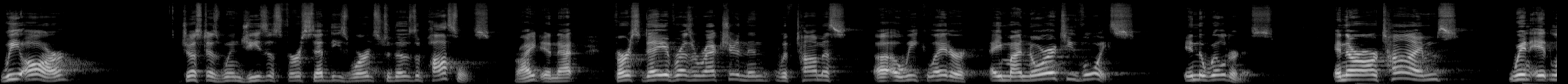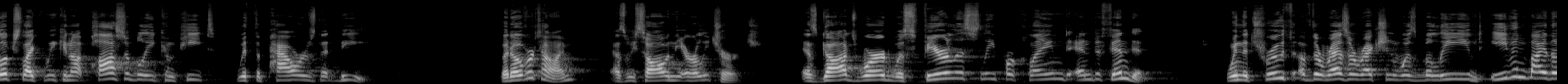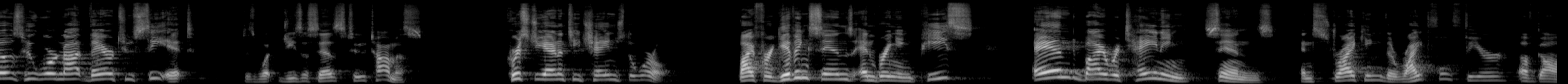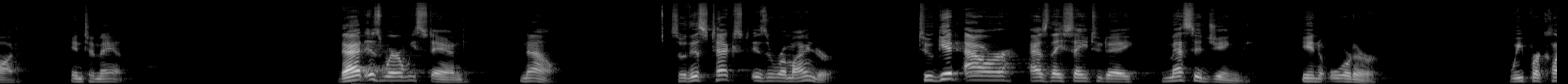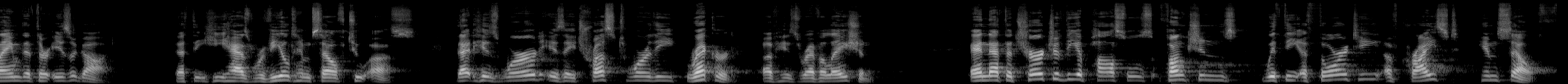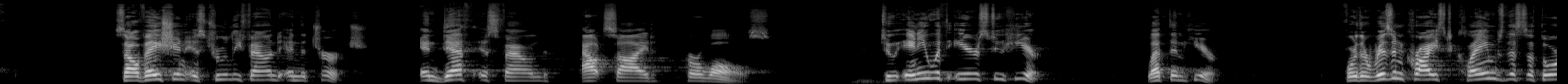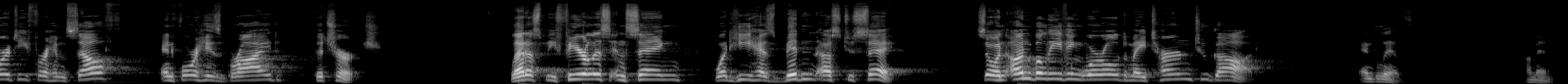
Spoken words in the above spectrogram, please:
We are, just as when Jesus first said these words to those apostles, right? In that first day of resurrection, and then with Thomas uh, a week later, a minority voice in the wilderness. And there are times when it looks like we cannot possibly compete with the powers that be. But over time, as we saw in the early church, as God's word was fearlessly proclaimed and defended, when the truth of the resurrection was believed even by those who were not there to see it, is what Jesus says to Thomas, Christianity changed the world by forgiving sins and bringing peace and by retaining sins and striking the rightful fear of God into man. That is where we stand now. So, this text is a reminder to get our, as they say today, messaging in order. We proclaim that there is a God, that the, He has revealed Himself to us, that His Word is a trustworthy record of His revelation and that the church of the apostles functions with the authority of Christ himself. Salvation is truly found in the church, and death is found outside her walls. To any with ears to hear, let them hear. For the risen Christ claims this authority for himself and for his bride, the church. Let us be fearless in saying, what he has bidden us to say, so an unbelieving world may turn to God and live. Amen.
